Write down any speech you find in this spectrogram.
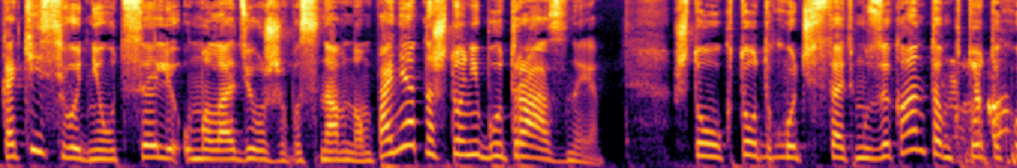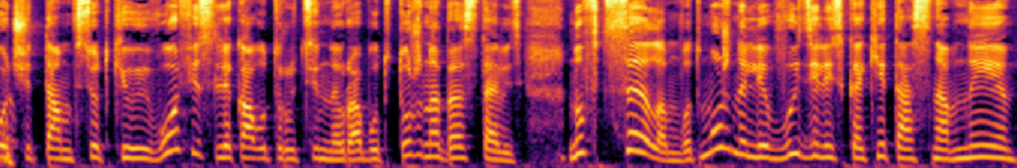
Какие сегодня у цели у молодежи в основном? Понятно, что они будут разные. Что кто-то хочет стать музыкантом, кто-то хочет там все-таки и в офис, для кого-то рутинную работу тоже надо оставить. Но в целом, вот можно ли выделить какие-то основные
